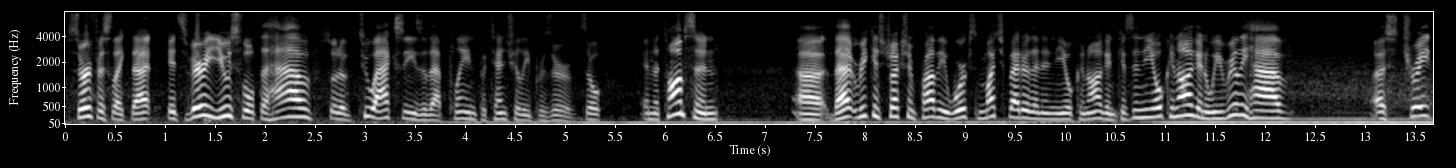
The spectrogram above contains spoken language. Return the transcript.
surface like that, it's very useful to have sort of two axes of that plane potentially preserved. So in the Thompson, uh, that reconstruction probably works much better than in the Okanagan because in the Okanagan we really have a straight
